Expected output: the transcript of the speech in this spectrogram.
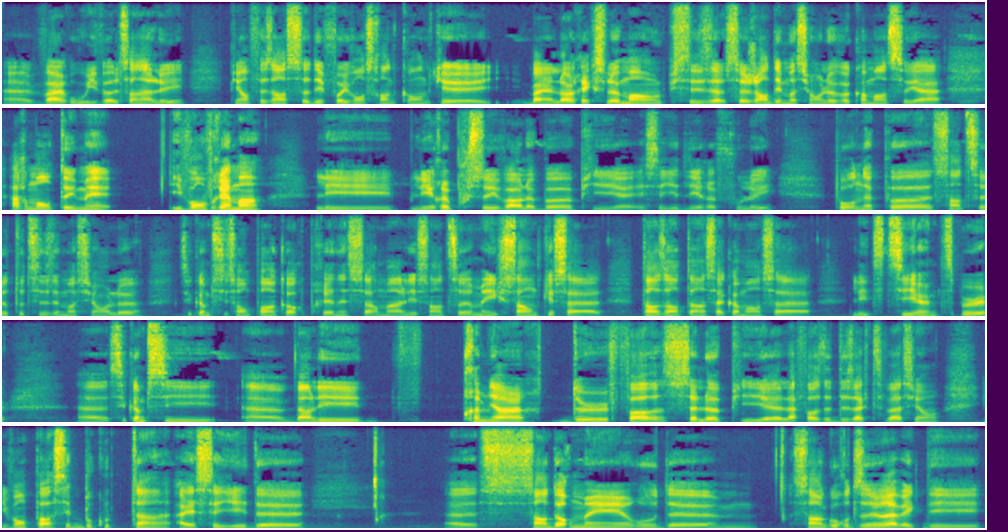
vers où ils veulent s'en aller. Puis en faisant ça, des fois, ils vont se rendre compte que ben, leur ex le manque, puis ce genre d'émotion-là va commencer à, à remonter, mais ils vont vraiment les, les repousser vers le bas puis euh, essayer de les refouler pour ne pas sentir toutes ces émotions-là. C'est comme s'ils sont pas encore prêts nécessairement à les sentir, mais ils sentent que ça, de temps en temps, ça commence à les titiller un petit peu. Euh, c'est comme si euh, dans les premières deux phases, celle-là puis euh, la phase de désactivation, ils vont passer beaucoup de temps à essayer de s'endormir ou de s'engourdir avec des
